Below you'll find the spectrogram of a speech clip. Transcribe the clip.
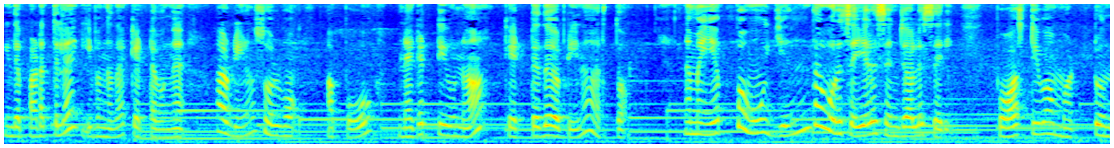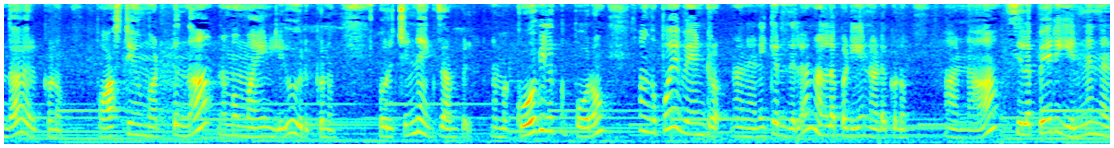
இந்த படத்தில் இவங்க தான் கெட்டவங்க அப்படின்னு சொல்வோம். அப்போது நெகட்டிவ்னா கெட்டது அப்படின்னு அர்த்தம். நம்ம எப்பவும் எந்த ஒரு செயலை செஞ்சாலும் சரி பாசிட்டிவாக மட்டும்தான் இருக்கணும். பாசிட்டிவ் மட்டும்தான் நம்ம மைண்ட்லேயும் இருக்கணும். ஒரு சின்ன எக்ஸாம்பிள் நம்ம கோவிலுக்கு போகிறோம் அங்கே போய் வேண்டுறோம். நான் நினைக்கிறதெல்லாம் நல்லபடியாக நடக்கணும். ஆனால் சில பேர் என்ன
